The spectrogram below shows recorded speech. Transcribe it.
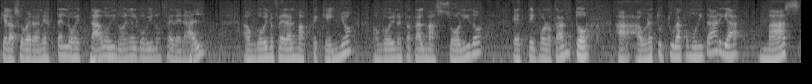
que la soberanía está en los estados y no en el gobierno federal, a un gobierno federal más pequeño, a un gobierno estatal más sólido, este, y por lo tanto a, una estructura comunitaria más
